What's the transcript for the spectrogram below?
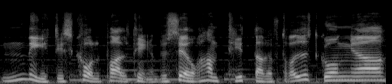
nitisk koll på allting. Du ser hur han tittar efter utgångar,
